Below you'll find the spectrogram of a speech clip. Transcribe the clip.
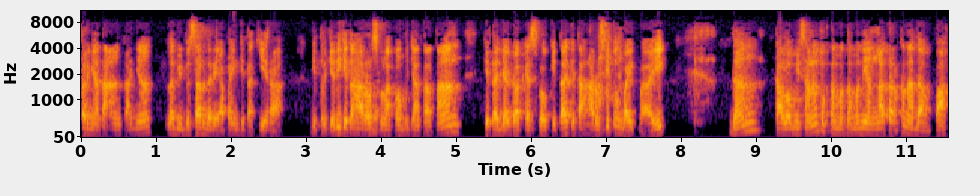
ternyata angkanya lebih besar dari apa yang kita kira gitu. Jadi kita harus ya. melakukan pencatatan, kita jaga cash flow kita, kita harus hitung baik-baik dan kalau misalnya untuk teman-teman yang nggak terkena dampak,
